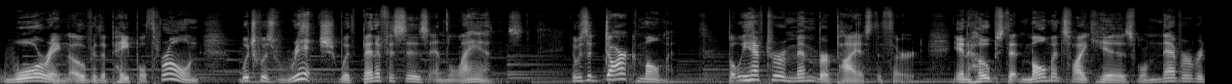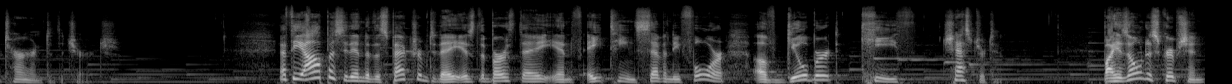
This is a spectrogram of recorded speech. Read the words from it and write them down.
warring over the papal throne, which was rich with benefices and lands. It was a dark moment, but we have to remember Pius III in hopes that moments like his will never return to the Church. At the opposite end of the spectrum today is the birthday in 1874 of Gilbert Keith Chesterton. By his own description,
